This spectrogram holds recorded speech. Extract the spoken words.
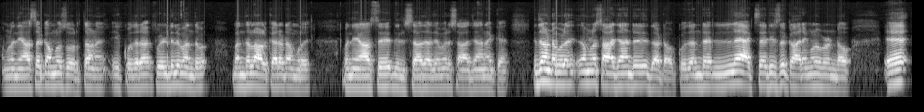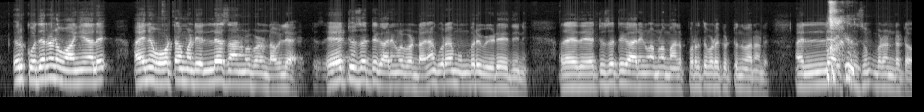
നമ്മൾ നിയാസൊക്കെ നമ്മളെ സുഹൃത്താണ്. ഈ കുതിര ഫീൽഡിൽ ബന്ധ ബന്ധമുള്ള ആൾക്കാരാട്ടോ നമ്മൾ. ഇപ്പൊ നിയാസ് ദിൽസാദ് അതേപോലെ ഷാജാനൊക്കെ. ഇതാണ് നമ്മൾ? നമ്മളെ ഷാജാന്റെ ഇതാട്ടോ. കുതിരന്റെ എല്ലാ ആക്സസറീസ് കാര്യങ്ങളും ഇവിടെ ഉണ്ടാവും. ഏ ഒരു കുതിരണ്ട് വാങ്ങിയാൽ അതിനെ ഓട്ടാൻ വേണ്ടി എല്ലാ സാധനങ്ങളും ഇവിടെ ഉണ്ടാവും അല്ലേ എ ടു സെറ്റ് കാര്യങ്ങൾ ഇവിടെ ഉണ്ടാവും. ഞാൻ കുറേ മുമ്പ് ഒരു വീഡിയോ ചെയ്തിനി അതായത് എ ടു സെറ്റ് കാര്യങ്ങൾ നമ്മളെ മലപ്പുറത്ത് ഇവിടെ കിട്ടും എന്ന് പറഞ്ഞിട്ട് എല്ലാ ഐറ്റംസും ഇവിടെ ഉണ്ട് കേട്ടോ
